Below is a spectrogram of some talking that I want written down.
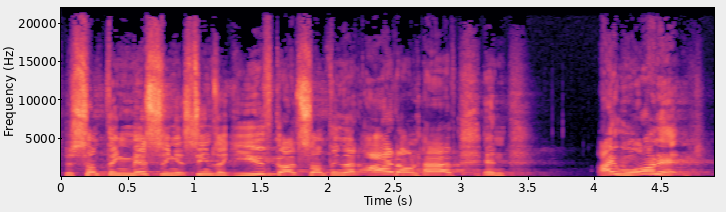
there's something missing. It seems like you've got something that I don't have, and I want it.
